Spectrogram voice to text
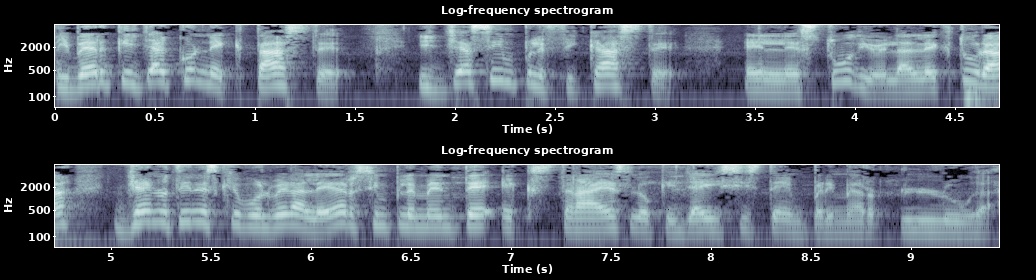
y ver que ya conectaste y ya simplificaste el estudio y la lectura, ya no tienes que volver a leer, simplemente extraes lo que ya hiciste en primer lugar.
